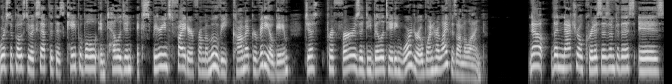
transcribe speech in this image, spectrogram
We're supposed to accept that this capable, intelligent, experienced fighter from a movie, comic, or video game just prefers a debilitating wardrobe when her life is on the line. Now, the natural criticism to this is,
